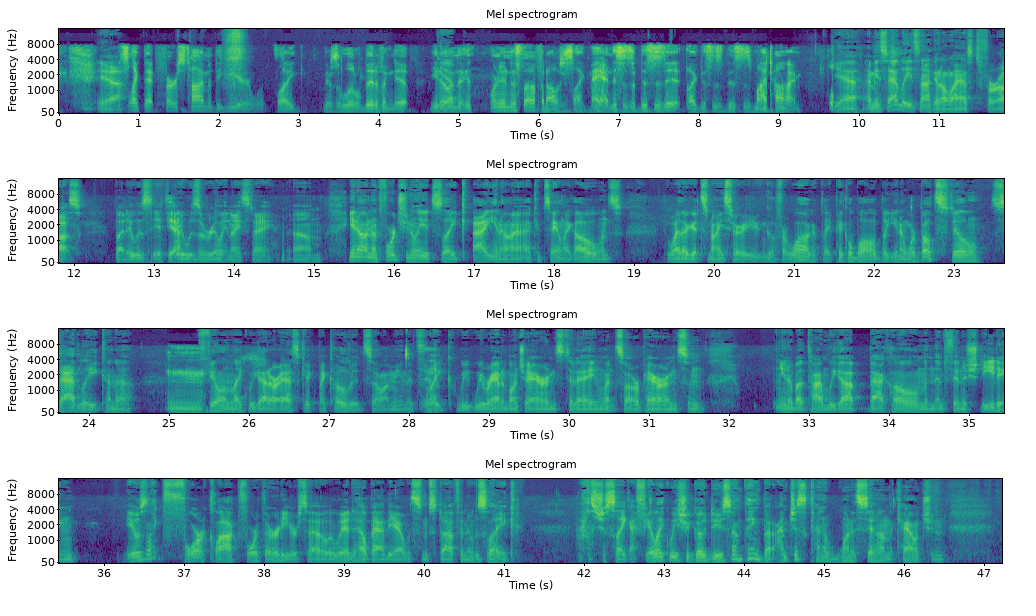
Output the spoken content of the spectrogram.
Yeah. it's like that first time of the year where it's like there's a little bit of a nip, you know, Yep. in, the, in the morning and stuff, and I was just like, man, this is this is it. Like this is this is my time. yeah. I mean, sadly, it's not going to last for us, but it was it, Yeah. it was a really nice day. Um, you know, and unfortunately, it's like I you know I, I kept saying like oh once the weather gets nicer, you can go for a walk or play pickleball, but you know we're both still sadly kind of. Feeling like we got our ass kicked by COVID. So, I mean, it's Yeah. like we, we ran a bunch of errands today and went and saw our parents. And, you know, by the time we got back home and then finished eating, it was like four o'clock, four thirty or so. We had to help Abby out with some stuff, and it was like I was just like, I feel like we should go do something, but I'm just kind of want to sit on the couch and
